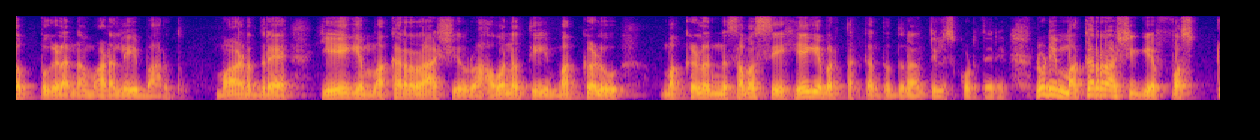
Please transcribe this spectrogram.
ತಪ್ಪುಗಳನ್ನು ಮಾಡಲೇಬಾರದು. ಮಾಡಿದ್ರೆ ಹೇಗೆ ಮಕರ ರಾಶಿಯವರು ಅವನತಿ, ಮಕ್ಕಳು ಮಕ್ಕಳನ್ನ ಸಮಸ್ಯೆ ಹೇಗೆ ಬರ್ತಕ್ಕಂಥದ್ದು ನಾನು ತಿಳಿಸ್ಕೊಡ್ತೇನೆ. ನೋಡಿ, ಮಕರ ರಾಶಿಗೆ ಫಸ್ಟ್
